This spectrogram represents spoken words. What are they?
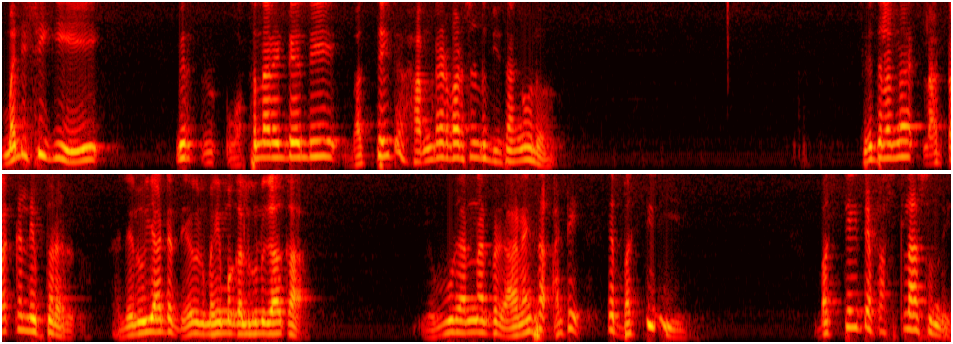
మనిషికి మీరు వస్తున్నారంటే ఏంది? భక్తి అయితే హండ్రెడ్ పర్సెంట్ ఉంది ఈ సంఘంలో. చేతులంగా లట్టక్కలు లేపుతున్నారు. అల్లెలుయ్య అంటే దేవుని మహిమ కలుగును గాక ఎవడు అన్నట్టు అనేసా అంటే భక్తిది? భక్తి అయితే ఫస్ట్ క్లాస్ ఉంది.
